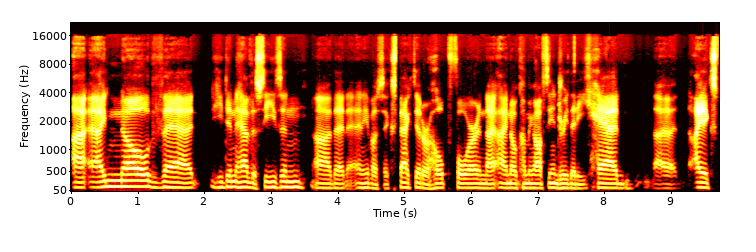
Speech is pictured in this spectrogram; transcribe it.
I I know that he didn't have the season uh, that any of us expected or hoped for, and I, I know coming off the injury that he had uh, I ex-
